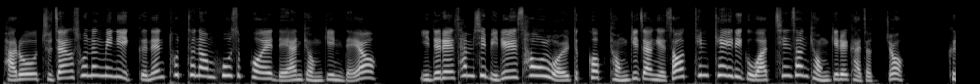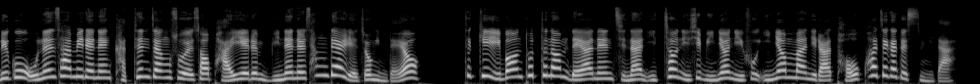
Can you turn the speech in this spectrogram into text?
바로 주장 손흥민이 이끄는 토트넘 호스퍼의 내한 경기인데요. 이들은 31일 서울 월드컵 경기장에서 팀 K리그와 친선 경기를 가졌죠. 그리고 오는 3일에는 같은 장소에서 바이에른 미넨을 상대할 예정인데요. 특히 이번 토트넘 내한은 지난 2022년 이후 2년 만이라 더욱 화제가 됐습니다.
